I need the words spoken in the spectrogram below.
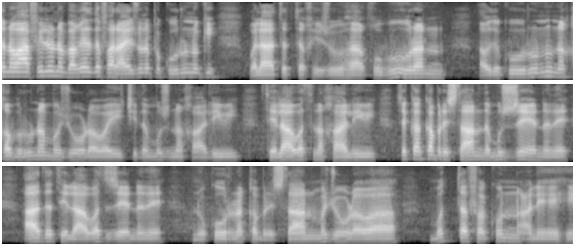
د نوافل نه بغیر د فرایضونو په کورونو کې ولا تتخذوها قبورا او د کورونو نه قبرونه مه جوړوئ چې د موز نه خالي وي تلاوت نه خالي وي ځکه قبرستان د موز ځای نه دی ا د تلاوت ځای نه دی نو کور نه قبرستان مه جوړوه متفقن علیه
